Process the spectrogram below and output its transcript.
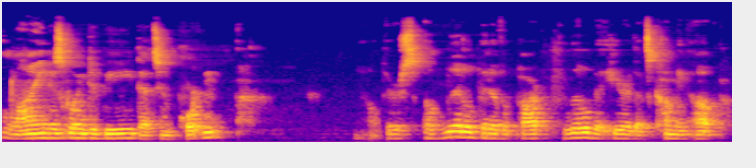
line is going to be. That's important. Now, there's a little bit of a part, a little bit here that's coming up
